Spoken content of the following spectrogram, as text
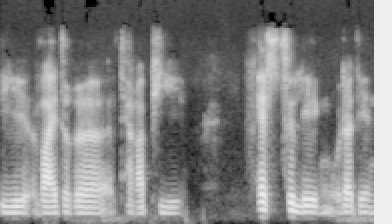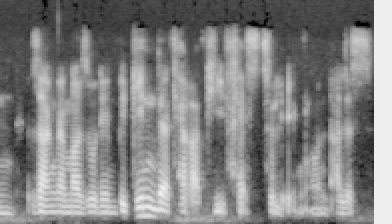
die weitere Therapie festzulegen oder den, sagen wir mal so, den Beginn der Therapie festzulegen. Und alles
